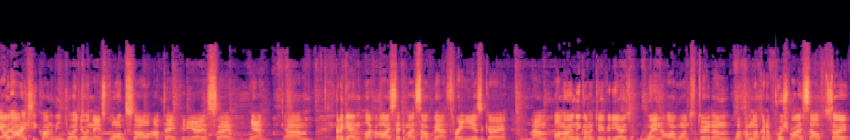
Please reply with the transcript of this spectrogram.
I, I, actually kind of enjoy doing these vlog style update videos, so yeah. But again, like I said to myself about three years ago, um, I'm only going to do videos when I want to do them. Like I'm not going to push myself. So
